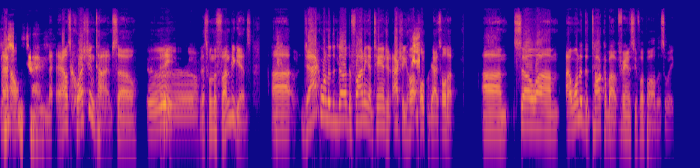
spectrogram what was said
It's Now- question time. n- now it's question time. So Ooh. That's when the fun begins. Uh, Jack wanted to know defining a tangent. Actually, hold, hold up, guys, hold up. Um, so um, I wanted to talk about fantasy football this week.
